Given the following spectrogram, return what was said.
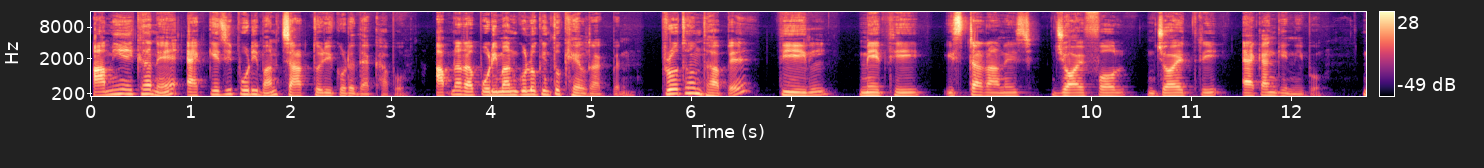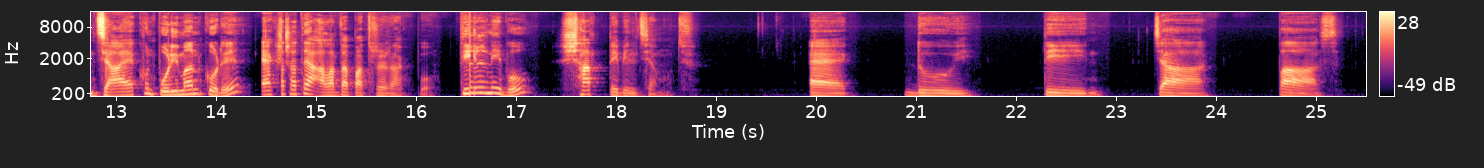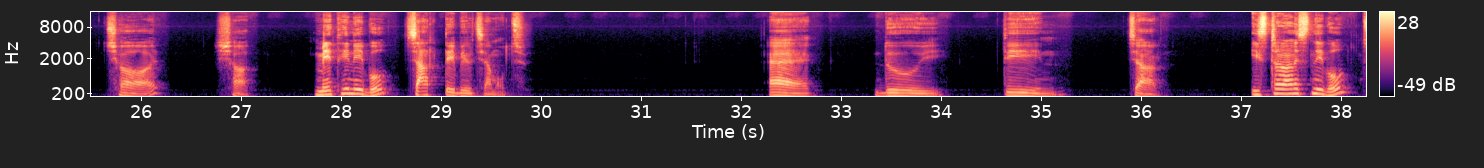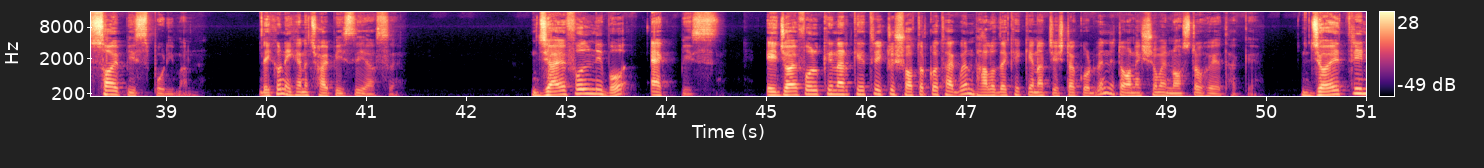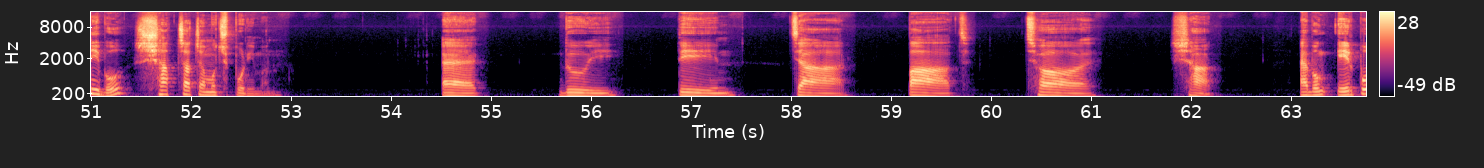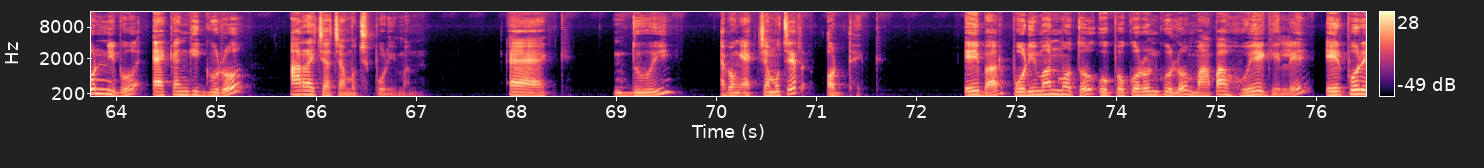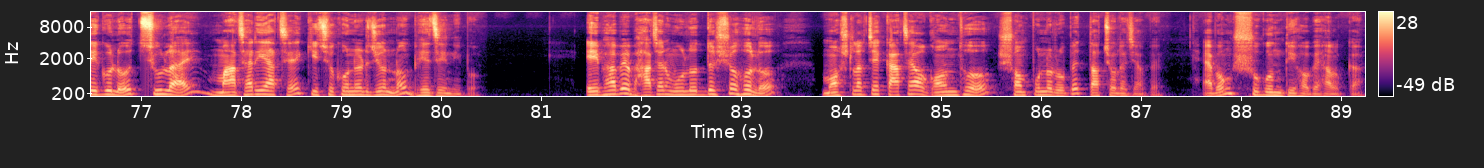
আমি এখানে এক কেজি পরিমাণ চার তৈরি করে দেখাবো। আপনারা পরিমাণগুলো কিন্তু খেয়াল রাখবেন। প্রথম ধাপে তিল, মেথি, স্টার আনিস, জয়ফল, জয়ত্রী, একাঙ্গি নিব। যা এখন পরিমাণ করে একসাথে আলাদা পাত্রে রাখব। তিল নিব সাত টেবিল চামচ। এক, দুই, তিন, চার, পাঁচ, ছয়, সাত। মেথি নেব চার টেবিল চামচ। এক দুই, তিন, চার। স্টার আনিস নিব ছয় পিস পরিমাণ। দেখুন, এখানে ছয় পিসই আছে। জয়ফল নিব এক পিস এই জয়ফল কেনার ক্ষেত্রে একটু সতর্ক থাকবেন, ভালো দেখে কেনার চেষ্টা করবেন, এটা অনেক সময় নষ্ট হয়ে থাকে। জয়ত্রী নিব সাত চা চামচ পরিমাণ। এক, দুই, তিন, চার, পাঁচ, ছয়, সাত। এবং এরপর নিব একাঙ্গি গুঁড়ো আড়াই চা চামচ পরিমাণ। এক, দুই এবং এক চামচের অর্ধেক। এইবার পরিমাণ মতো উপকরণগুলো মাপা হয়ে গেলে এরপর এগুলো চুলায় মাঝারি আছে কিছুক্ষণের জন্য ভেজে নিব। এইভাবে ভাজার মূল উদ্দেশ্য হল মশলার যে কাঁচা গন্ধ সম্পূর্ণরূপে তা চলে যাবে এবং সুগন্ধি হবে হালকা।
